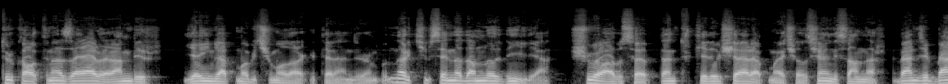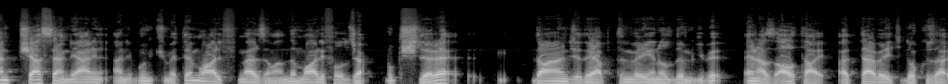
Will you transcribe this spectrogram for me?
Türk halkına zarar veren bir yayın yapma biçimi olarak nitelendiriyorum. Bunlar kimsenin adamları değil ya. Şu veya bu sebepten Türkiye'de bir şeyler yapmaya çalışan insanlar. Bence ben şahsen yani hani bu hükümete muhalifim her zaman da muhalif olacağım. Bu kişilere daha önce de yaptığım ve yanıldığım gibi en az 6 ay hatta belki 9 ay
